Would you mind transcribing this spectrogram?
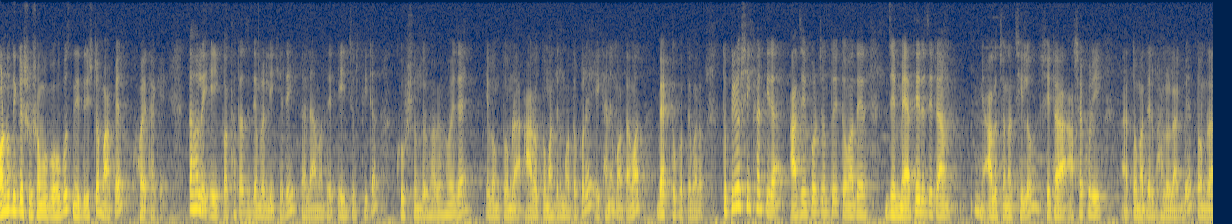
অন্যদিকে সুষম বহুভুজ নির্দিষ্ট মাপের হয়ে থাকে। তাহলে এই কথাটা যদি আমরা লিখে দিই, তাহলে আমাদের এই যুক্তিটা খুব সুন্দরভাবে হয়ে যায় এবং তোমরা আরও তোমাদের মতো করে এখানে মতামত ব্যক্ত করতে পারো। তো প্রিয় শিক্ষার্থীরা, আজ এই পর্যন্তই তোমাদের যে ম্যাথের যেটা আলোচনা ছিল, সেটা আশা করি তোমাদের ভালো লাগবে। তোমরা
